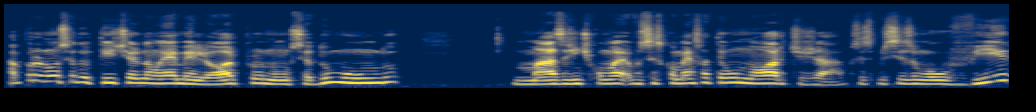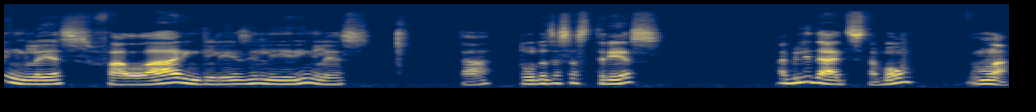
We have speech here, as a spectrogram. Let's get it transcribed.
A pronúncia do teacher não é a melhor pronúncia do mundo, mas a gente come... vocês começam a ter um norte já. Vocês precisam ouvir inglês, falar inglês e ler inglês, tá? Todas essas três habilidades, tá bom? Vamos lá.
